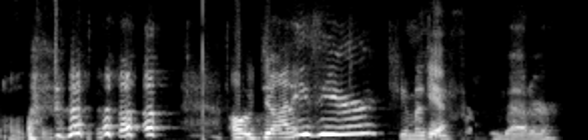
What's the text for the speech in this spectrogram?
Oh, oh, Johnny's here? She must Yeah. be feeling better.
